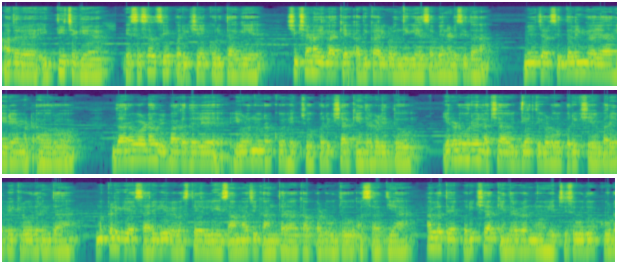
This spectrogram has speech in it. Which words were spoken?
ಆದರೆ ಇತ್ತೀಚೆಗೆ ಎಸ್ ಎಸ್ ಎಲ್ ಸಿ ಪರೀಕ್ಷೆ ಕುರಿತಾಗಿ ಶಿಕ್ಷಣ ಇಲಾಖೆ ಅಧಿಕಾರಿಗಳೊಂದಿಗೆ ಸಭೆ ನಡೆಸಿದ ಮೇಜರ್ ಸಿದ್ದಲಿಂಗಯ್ಯ ಹಿರೇಮಠ ಅವರು ಧಾರವಾಡ ವಿಭಾಗದಲ್ಲಿ ಏಳುನೂರಕ್ಕೂ ಹೆಚ್ಚು ಪರೀಕ್ಷಾ ಕೇಂದ್ರಗಳಿದ್ದು, ಎರಡೂವರೆ ಲಕ್ಷ ವಿದ್ಯಾರ್ಥಿಗಳು ಪರೀಕ್ಷೆ ಬರೆಯಬೇಕಿರುವುದರಿಂದ ಮಕ್ಕಳಿಗೆ ಸಾರಿಗೆ ವ್ಯವಸ್ಥೆಯಲ್ಲಿ ಸಾಮಾಜಿಕ ಅಂತರ ಕಾಪಾಡುವುದು ಅಸಾಧ್ಯ. ಅಲ್ಲದೆ ಪರೀಕ್ಷಾ ಕೇಂದ್ರಗಳನ್ನು ಹೆಚ್ಚಿಸುವುದು ಕೂಡ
